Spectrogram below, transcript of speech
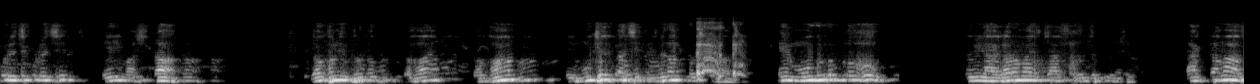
করেছে করেছে, এই মাসটা। যখনই হয়, তখন এই মুখের কাছে নিবেদন করতে হয় এই প্রভু, তুমি এগারো মাস যা করেছ করেছ। একটা মাস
